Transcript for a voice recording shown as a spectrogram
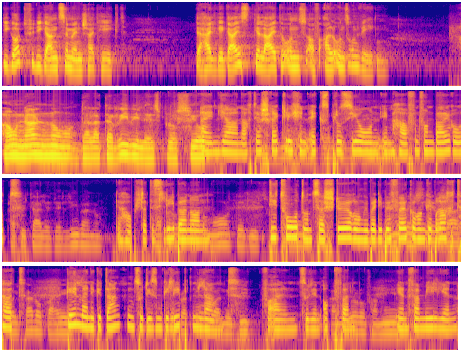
die Gott für die ganze Menschheit hegt. Der Heilige Geist geleite uns auf all unseren Wegen. Ein Jahr nach der schrecklichen Explosion im Hafen von Beirut, der Hauptstadt des Libanon, die Tod und Zerstörung über die Bevölkerung gebracht hat, gehen meine Gedanken zu diesem geliebten Land, vor allem zu den Opfern, ihren Familien,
